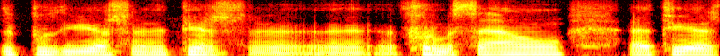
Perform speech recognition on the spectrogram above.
de poder uh, ter uh, formação, uh, ter,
